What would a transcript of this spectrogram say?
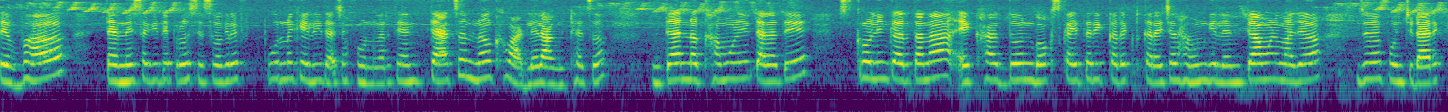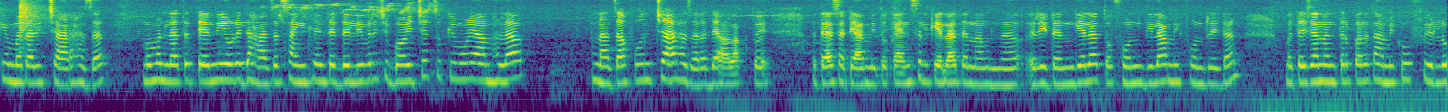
तेव्हा त्यांनी सगळी ते प्रोसेस वगैरे पूर्ण केली त्याच्या फोनवरती आणि त्याचं नख वाढलेलं अंगठ्याचं. आणि त्या नखामुळे त्याला ते स्क्रोलिंग करताना एखाद दोन बॉक्स काहीतरी करेक्ट करायचे राहून गेले आणि त्यामुळे माझ्या जुन्या फोनची डायरेक्ट किंमत आली चार हजार. मग म्हटलं तर त्यांनी एवढे दहा हजार सांगितले आणि त्या डिलिव्हरीची बॉयच्या चुकीमुळे आम्हाला माझा फोन चार हजारात द्यावा लागतो आहे मग त्यासाठी आम्ही तो कॅन्सल केला त्यांना म्हणलं रिटर्न गेला. तो फोन दिला आम्ही फोन रिटर्न. मग त्याच्यानंतर परत आम्ही खूप फिरलो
